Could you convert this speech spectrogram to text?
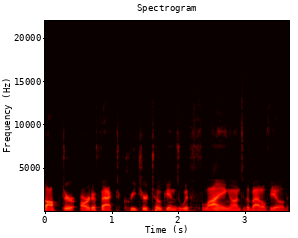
Thopter artifact creature tokens with flying onto the battlefield.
